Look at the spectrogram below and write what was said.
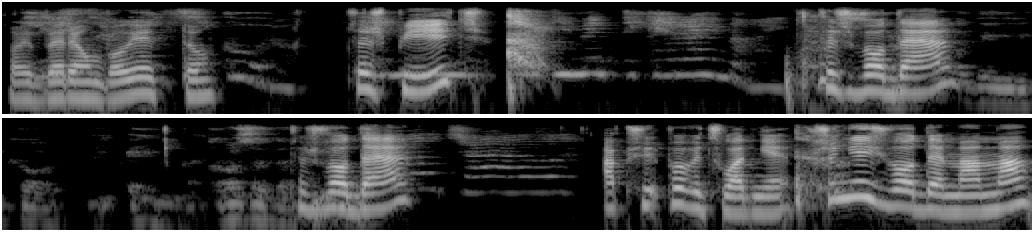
Poi bere un. Sicuro. Chcesz pić? Chcesz wodę? Chcesz wodę? A przy, powiedz ładnie. Przynieś wodę, mama.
